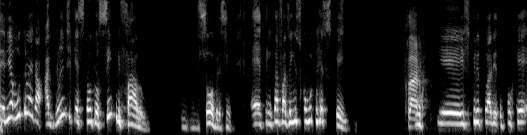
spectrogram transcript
seria muito legal. A grande questão que eu sempre falo sobre assim, é tentar fazer isso com muito respeito. Claro. Porque espiritualidade, porque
